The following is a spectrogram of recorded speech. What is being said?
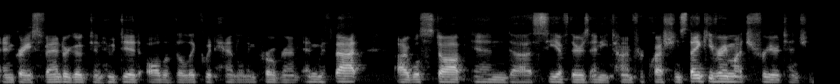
and Grace Vandergugten, who did all of the liquid handling program. And with that, I will stop and uh, see if there's any time for questions. Thank you very much for your attention.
